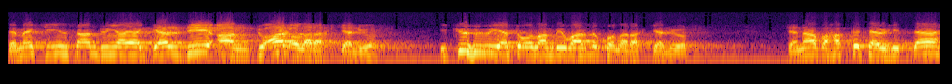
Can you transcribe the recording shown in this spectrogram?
Demek ki insan dünyaya geldiği an dual olarak geliyor. İki hüviyeti olan bir varlık olarak geliyor. Cenab-ı Hakk'ı tevhidde,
